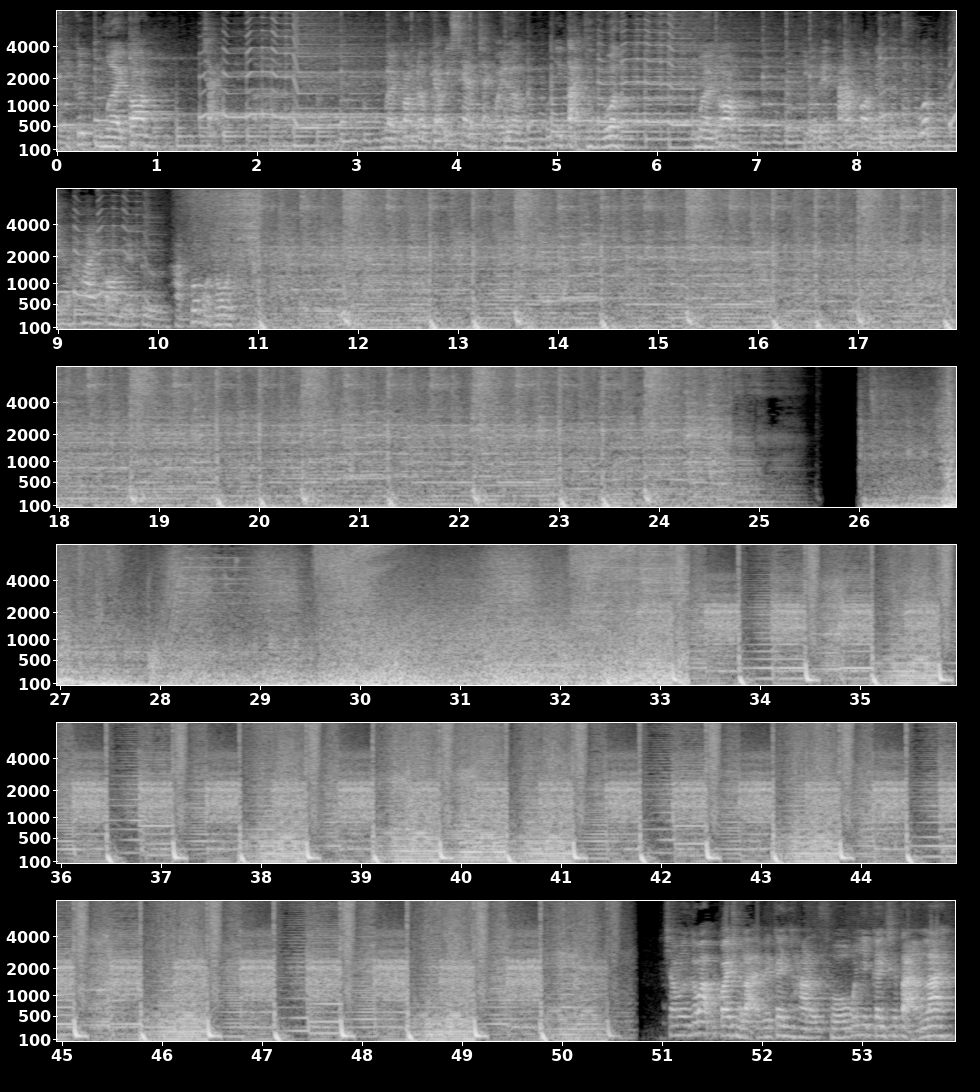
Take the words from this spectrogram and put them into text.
thì cứ 10 con chạy. 10 con đầu kéo XM chạy ngoài đường, cũng như tải thùng luôn. 10 con, thì có đến 8 con đến từ Trung Quốc và chỉ có hai con đến từ Hàn Quốc mà thôi. Quay trở lại với kênh Hà Nội Phố cũng như kênh xe tải online.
